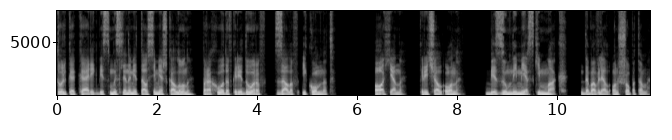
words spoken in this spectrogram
Только Карик бессмысленно метался меж колонн, проходов, коридоров, залов и комнат. «Охен!» — кричал он. «Безумный мерзкий маг!» — добавлял он шепотом.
